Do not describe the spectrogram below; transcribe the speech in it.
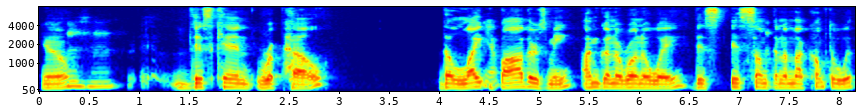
You know? hmm this can repel. The light Yep. bothers me. I'm going to run away. This is something I'm not comfortable with.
